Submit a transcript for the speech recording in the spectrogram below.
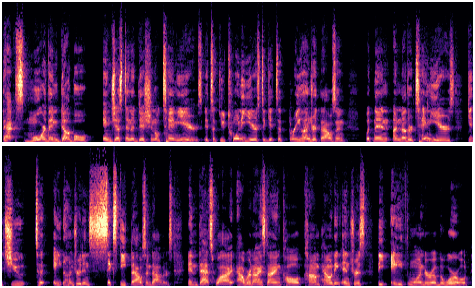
That's more than double in just an additional 10 years. It took you 20 years to get to 300,000, but then another 10 years gets you to $860,000. And that's why Albert Einstein called compounding interest the eighth wonder of the world.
